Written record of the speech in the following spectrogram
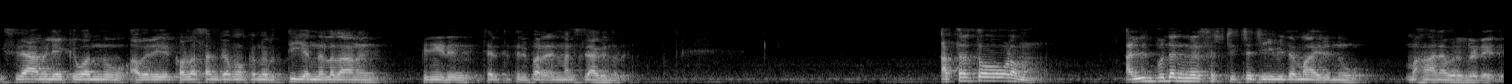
ഇസ്ലാമിലേക്ക് വന്നു. അവർ കൊള്ള സംഘമൊക്കെ നിർത്തി എന്നുള്ളതാണ് പിന്നീട് ചരിത്രത്തിൽ മനസ്സിലാകുന്നത്. അത്രത്തോളം അത്ഭുതങ്ങൾ സൃഷ്ടിച്ച ജീവിതമായിരുന്നു മഹാനവറുകളുടേത്.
